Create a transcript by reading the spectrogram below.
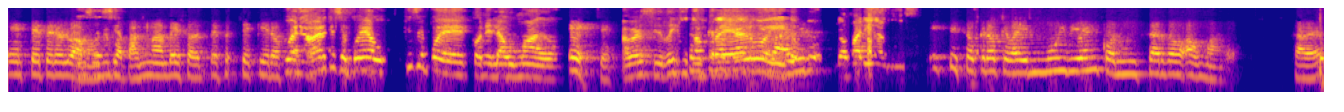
Este, pero lo amo, papá, un beso, te, quiero. Bueno, a ver qué se puede, qué se puede con el ahumado. Este. A ver si Ricky nos trae algo y lo, maridamos. Este yo creo que va a ir muy bien con un cerdo ahumado. ¿sabes?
